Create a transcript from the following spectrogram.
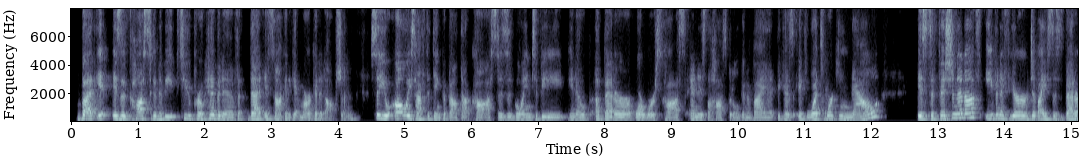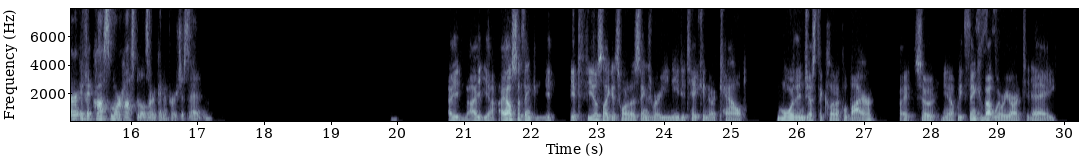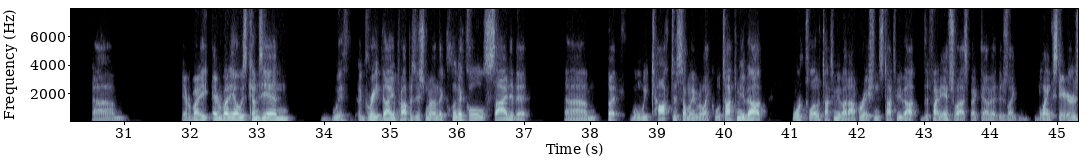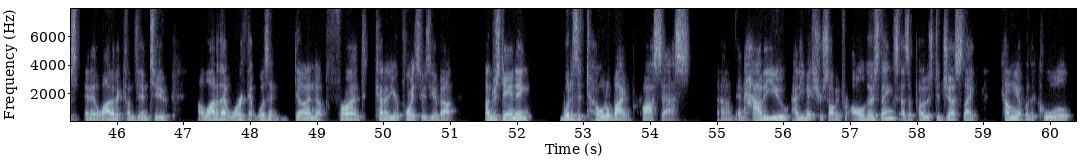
but it, is the cost going to be too prohibitive that it's not going to get market adoption? So you always have to think about that cost. Is it going to be, you know, a better or worse cost? And is the hospital going to buy it? Because if what's working now is sufficient enough, even if your device is better, if it costs more, hospitals aren't going to purchase it. I, I yeah, I also think it it feels like it's one of those things where you need to take into account more than just the clinical buyer, right? So you know, if we think about where we are today, um, everybody everybody always comes in with a great value proposition around the clinical side of it. Um, but when we talk to somebody, we're like, well, talk to me about workflow, talk to me about operations, talk to me about the financial aspect of it. There's like blank stares. And then a lot of it comes into a lot of that work that wasn't done up front, kind of to your point, Suzy, about understanding what is a total buying process um, and how do you how do you make sure you're solving for all of those things as opposed to just like coming up with a cool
